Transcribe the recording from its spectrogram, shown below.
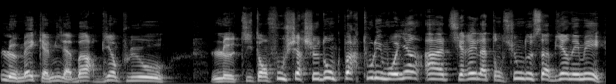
le mec a mis la barre bien plus haut. Le titan fou cherche donc par tous les moyens à attirer l'attention de sa bien-aimée,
